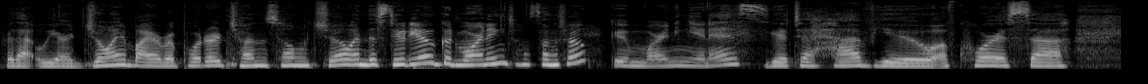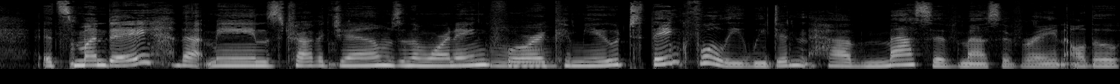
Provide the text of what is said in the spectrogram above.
For that, we are joined by our reporter Chun Song Cho in the studio. Good morning, Chun Song Cho. Good morning, Eunice. Good to have you. Of course, uh, it's Monday. That means traffic jams in the morning for a commute. Thankfully, we didn't have massive, massive rain, although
